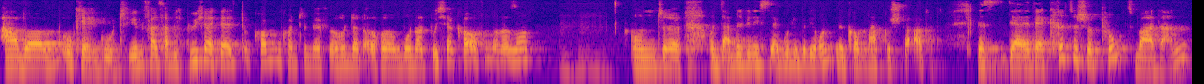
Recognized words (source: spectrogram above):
Aber okay, gut. Jedenfalls habe ich Büchergeld bekommen, konnte mir für 100 Euro im Monat Bücher kaufen oder so. Mhm. Und, äh, und damit bin ich sehr gut über die Runden gekommen und habe gestartet. Das, der, der kritische Punkt war dann,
